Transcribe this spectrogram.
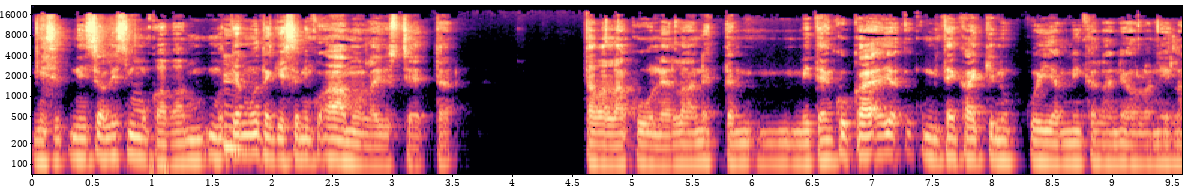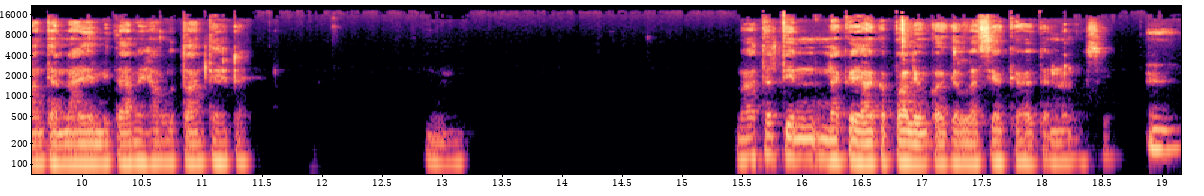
niin, se, niin se olisi mukavaa. Mutta mm. muutenkin se niin kuin aamulla just se, että tavallaan kuunnellaan, että miten, kuka, miten kaikki nukkuu ja minkälainen olo niillä on tänään ja mitä me halutaan tehdä. Mm. Mä ajattelin näköjään aika paljon kaikenlaisia käytännön asioita. Mm.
